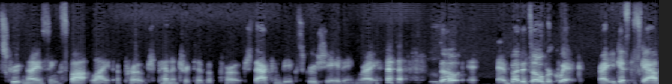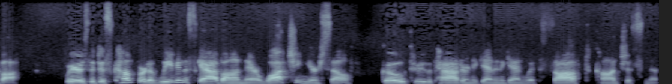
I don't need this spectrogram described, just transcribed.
scrutinizing spotlight approach, penetrative approach. That can be excruciating, right? mm-hmm. So, eh, but it's over quick, right? You get the scab off. Whereas the discomfort of leaving the scab on there, watching yourself go through the pattern again and again with soft consciousness.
